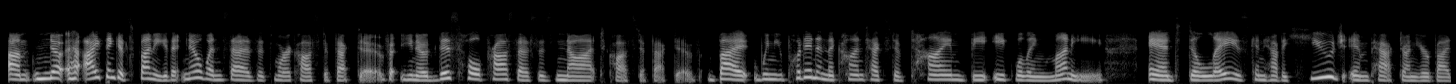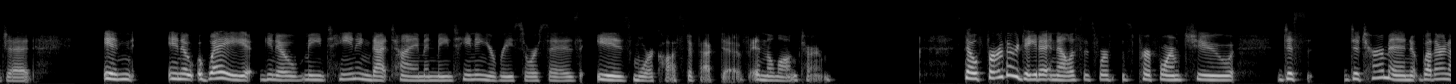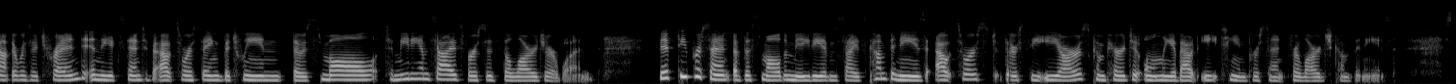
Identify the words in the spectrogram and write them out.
Um, no, I think it's funny that no one says it's more cost effective. You know, this whole process is not cost effective. But when you put it in the context of time be equaling money and delays can have a huge impact on your budget, in in a way, you know, maintaining that time and maintaining your resources is more cost effective in the long term. So further data analysis was performed to dis determine whether or not there was a trend in the extent of outsourcing between those small to medium size versus the larger ones. 50% of the small to medium sized companies outsourced their CERs compared to only about 18% for large companies.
